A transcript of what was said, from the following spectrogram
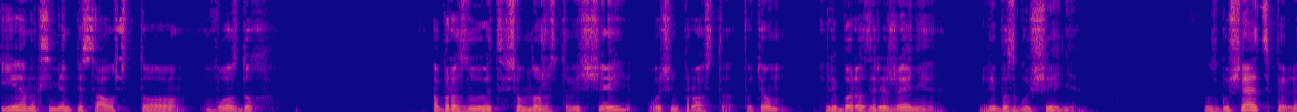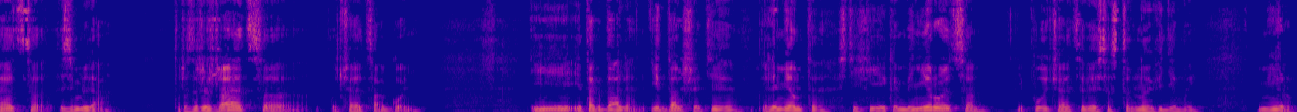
И Анаксимен писал, что воздух образует все множество вещей очень просто, путем либо разрежения, либо сгущения. Сгущается, появляется земля. Разряжается, получается огонь. И, и так далее. И дальше эти элементы стихии комбинируются, и получается весь остальной видимый мир.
